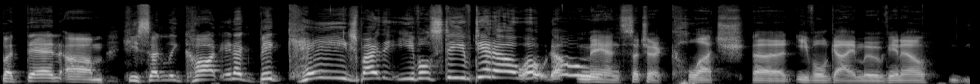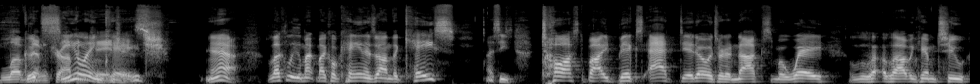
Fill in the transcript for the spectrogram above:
but then um, he's suddenly caught in a big cage by the evil Steve Ditto. Oh no! Man, such a clutch uh, evil guy move, you know? Love Good them dropping cages. cage. Yeah. Luckily, Mi- Michael Caine is on the case as he's tossed by Bix at Ditto and sort of knocks him away, l- allowing him to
